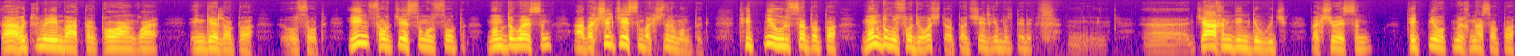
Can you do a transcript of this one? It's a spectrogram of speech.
За хөдөлмөрийн баатар Туваангой ингээл одоо улсууд. Энд сурж исэн улсууд мундаг байсан. А багшилж исэн багш нар мундаг. Тэдний өрсөд одоо мундаг улсууд яваа шүү дээ одоо жишээлх юм бол тэр жаахан дэндв гэж багш байсан. Тэдний удмынхнаас одоо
